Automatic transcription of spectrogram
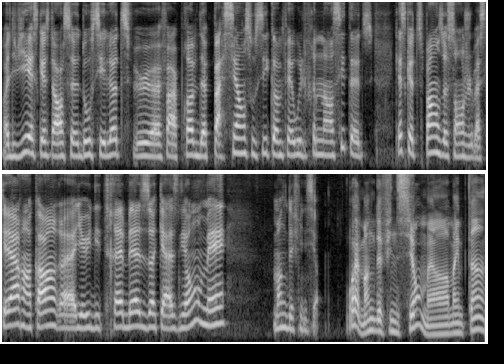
Olivier, est-ce que dans ce dossier-là, tu veux faire preuve de patience aussi, comme fait Wilfrid Nancy? Qu'est-ce que tu penses de son jeu? Parce qu'hier encore, il y a eu des très belles occasions, mais manque de finition. Ouais, manque de finition, mais en même temps.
